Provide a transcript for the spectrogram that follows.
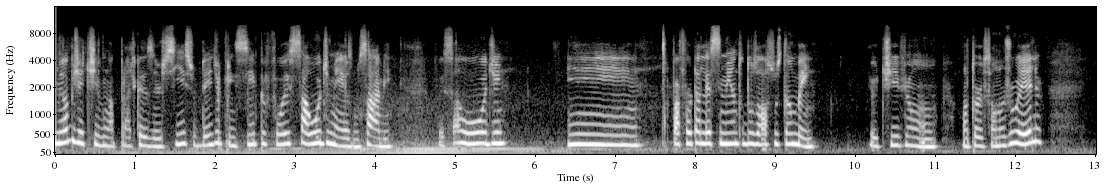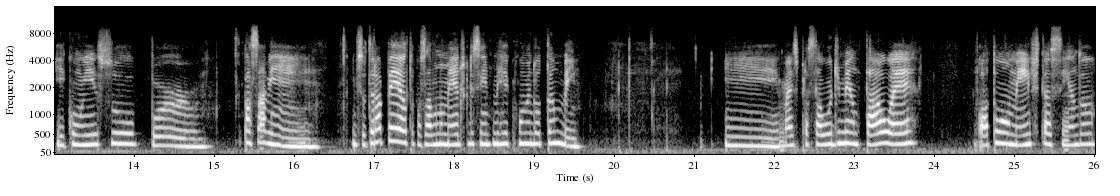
Meu objetivo na prática do exercício, desde o princípio, foi saúde mesmo, sabe? Foi saúde e para fortalecimento dos ossos também. Eu tive um, uma torção no joelho e com isso, por passava em, em fisioterapeuta, passava no médico, ele sempre me recomendou também. E mas para saúde mental é atualmente está sendo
